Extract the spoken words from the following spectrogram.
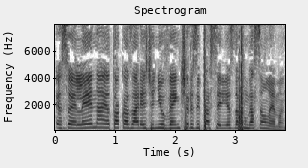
Eu sou Helena, eu toco as áreas de New Ventures e parcerias da Fundação Lehman.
